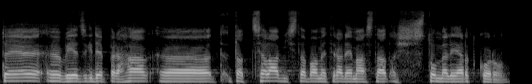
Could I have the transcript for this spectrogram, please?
To je eh, věc, kde Praha, eh, ta celá výstavba metra D má stát až 100 miliard korun.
